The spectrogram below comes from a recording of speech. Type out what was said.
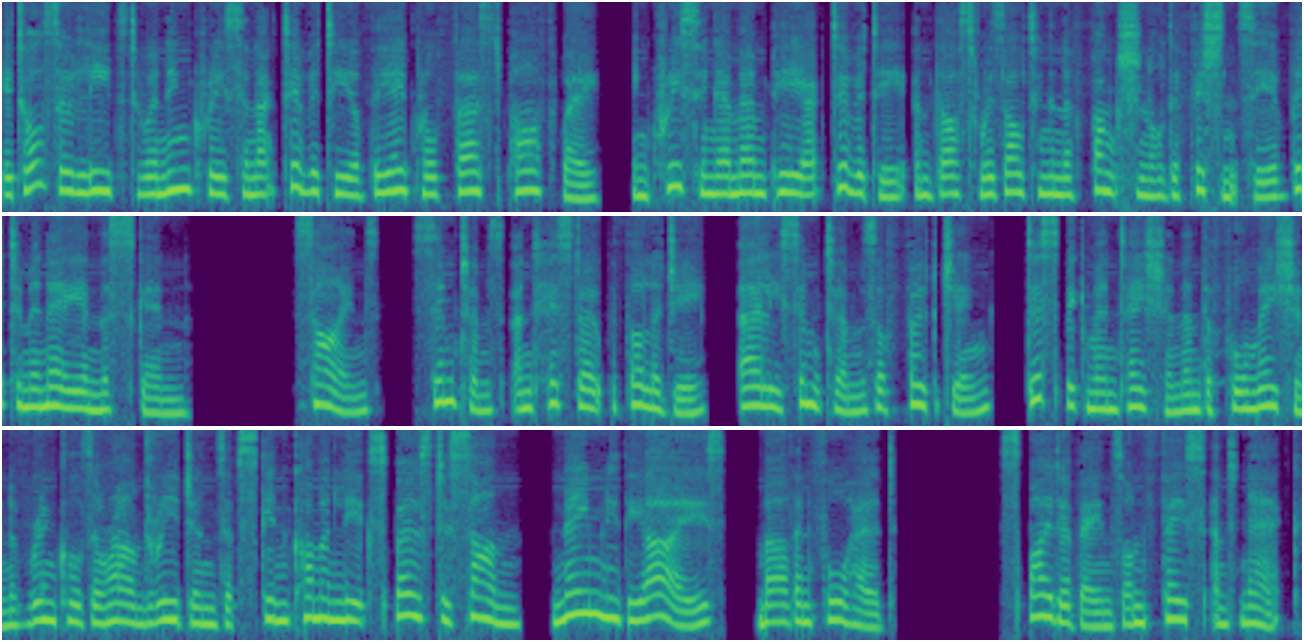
It also leads to an increase in activity of the AP-1 pathway, increasing MMP activity and thus resulting in a functional deficiency of vitamin A in the skin. Signs, symptoms and histopathology, early symptoms of photoaging, dyspigmentation and the formation of wrinkles around regions of skin commonly exposed to sun, namely the eyes, mouth and forehead. Spider veins on face and neck,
